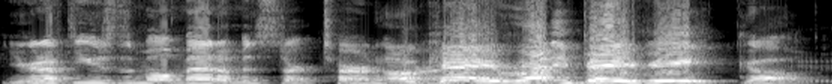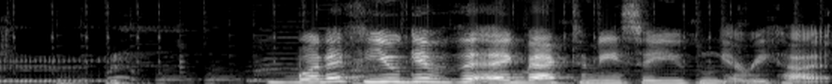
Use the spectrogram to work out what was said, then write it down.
you're gonna have to use the momentum and start turning. all right? Okay, ready, baby. Go. What if you give the egg back to me so you can get recut?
